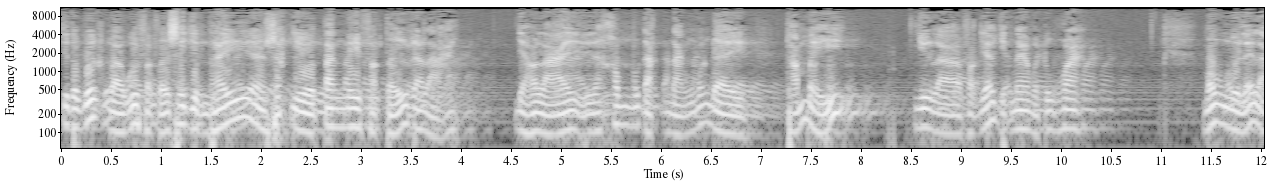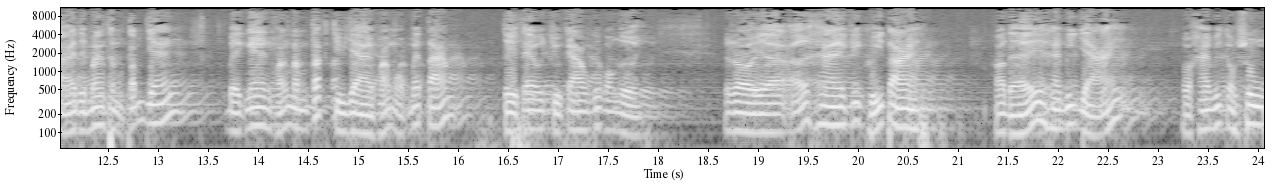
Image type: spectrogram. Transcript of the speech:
chư tôn đức và quý phật tử sẽ nhìn thấy uh, rất nhiều tăng ni phật tử ra lại và họ lại không đặt nặng vấn đề thẩm mỹ như là phật giáo việt nam và trung hoa. Mỗi một người lấy lại thì mang theo một tấm dáng bề ngang khoảng 5 tấc chiều dài khoảng một m tám tùy theo chiều cao của con người. Rồi à, ở hai cái khủy tay họ để hai miếng giải hoặc hai miếng cao su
